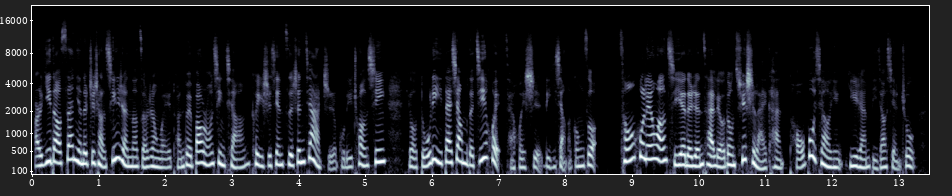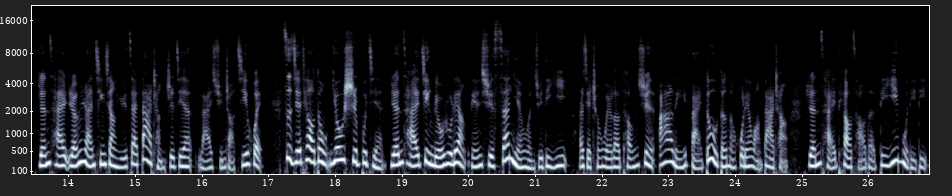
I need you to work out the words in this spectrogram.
而一到三年的职场新人呢，则认为团队包容性强，可以实现自身价值，鼓励创新，有独立带项目的机会才会是理想的工作。从互联网企业的人才流动趋势来看，头部效应依然比较显著，人才仍然倾向于在大厂之间来寻找机会。字节跳动优势不减，人才净流入量连续三年稳居第一，而且成为了腾讯、阿里、百度等等互联网大厂人才跳槽的第一目的地。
